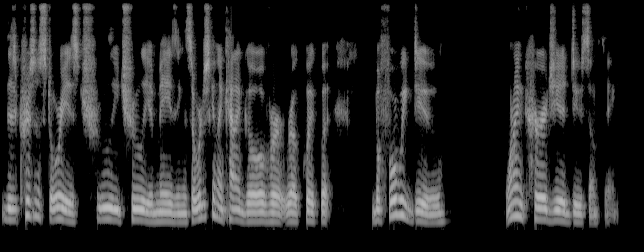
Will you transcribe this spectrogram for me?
the Christmas story is truly, truly amazing. And so, we're just going to kind of go over it real quick. But before we do, I want to encourage you to do something.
